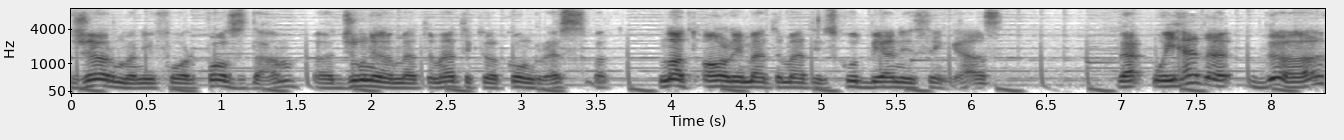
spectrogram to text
Germany for Potsdam, junior mathematical congress, but not only mathematics, could be anything else, that we had a girl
